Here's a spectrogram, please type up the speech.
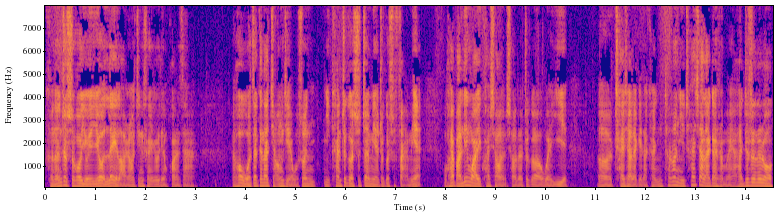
可能这时候有也有累了，然后精神也有点涣散。然后我再跟他讲解，我说你看这个是正面，这个是反面，我还把另外一块小小的这个尾翼，呃，拆下来给他看。他说你拆下来干什么呀？他就是那种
